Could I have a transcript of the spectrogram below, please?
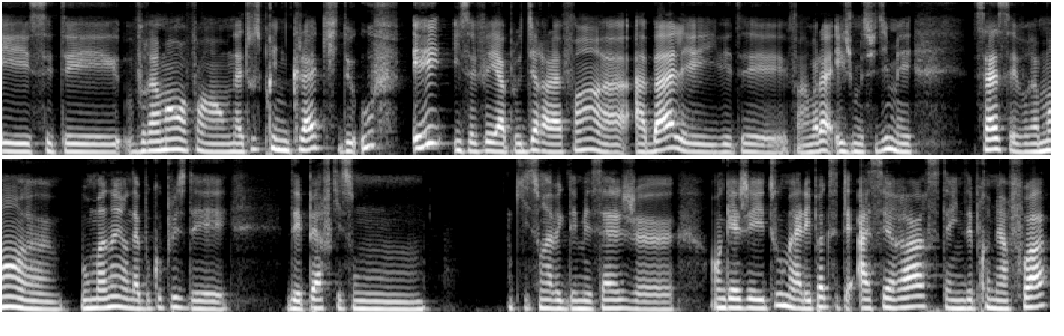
et c'était vraiment, enfin, on a tous pris une claque de ouf. Et il s'est fait applaudir à la fin à, à et il était, enfin voilà. Et je me suis dit, mais ça, c'est vraiment. bon, maintenant, il y en a beaucoup plus des, des perfs qui sont qui sont avec des messages euh, engagés et tout, mais à l'époque c'était assez rare, c'était une des premières fois,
